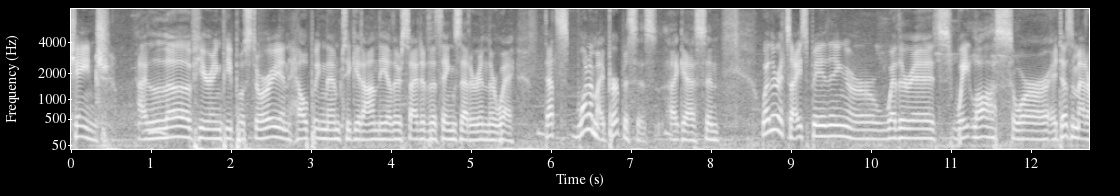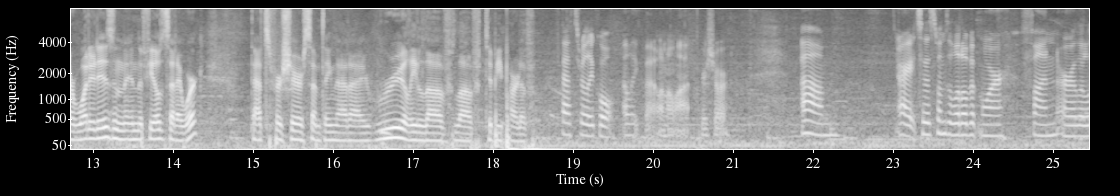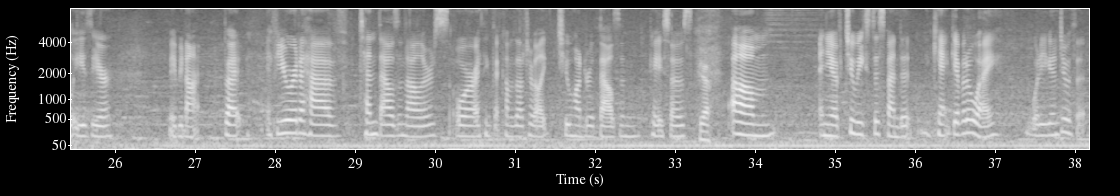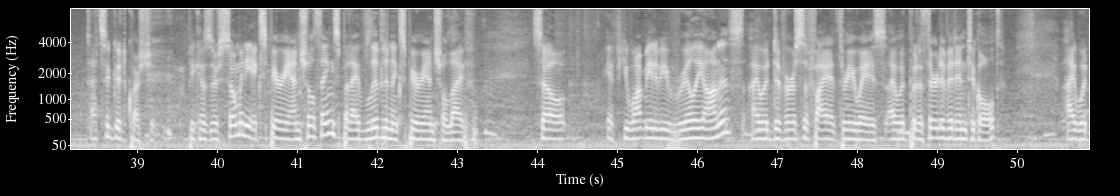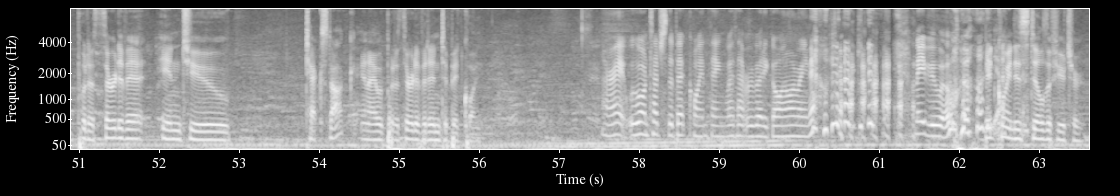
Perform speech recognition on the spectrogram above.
Change. I love hearing people's story and helping them to get on the other side of the things that are in their way. Mm-hmm. That's one of my purposes, I guess. And whether it's ice bathing or whether it's weight loss or it doesn't matter what it is in the, in the fields that I work, that's for sure something that I really love, love to be part of. That's really cool. I like that one a lot for sure. Um, all right, so this one's a little bit more fun or a little easier, maybe not. But if you were to have ten thousand dollars, or I think that comes out to like two hundred thousand pesos, Yeah. um, and you have two weeks to spend it, you can't give it away. What are you gonna do with it? That's a good question because there's so many experiential things, but I've lived an experiential life. Hmm. So, if you want me to be really honest, I would diversify it three ways. I would put a third of it into gold. I would put a third of it into tech stock, and I would put a third of it into Bitcoin. All right, we won't touch the Bitcoin thing with everybody going on right now. Maybe we will. Bitcoin is still the future.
